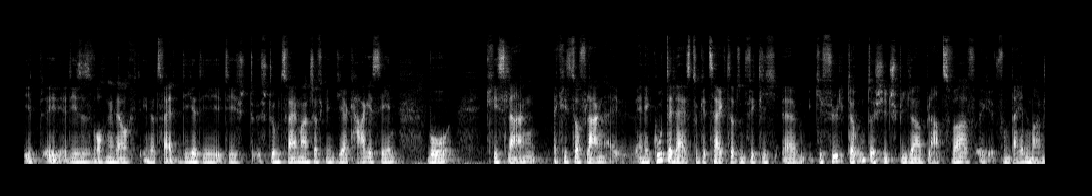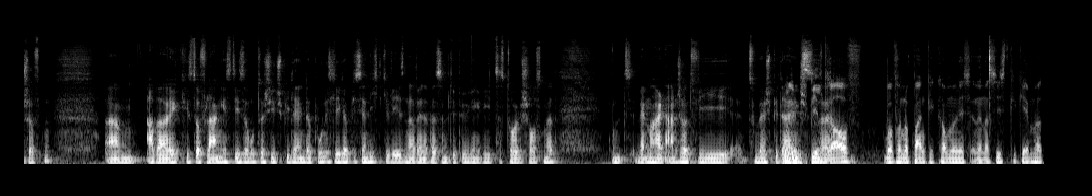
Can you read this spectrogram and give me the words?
hab äh, dieses Wochenende auch in der zweiten Liga die, die St- Sturm-2-Mannschaft gegen die AK gesehen, wo Chris Lang, äh, Christoph Lang eine gute Leistung gezeigt hat und wirklich ähm, gefühlt der Unterschiedsspieler am Platz war von beiden Mannschaften. Ähm, aber Christoph Lang ist dieser Unterschiedsspieler in der Bundesliga bisher nicht gewesen, auch wenn er bei seinem Debüt gegen Ried das Tor geschossen hat. Und wenn man halt anschaut, wie zum Beispiel da Und im Spiel äh, drauf, wo er von der Bank gekommen ist, einen Assist gegeben hat.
